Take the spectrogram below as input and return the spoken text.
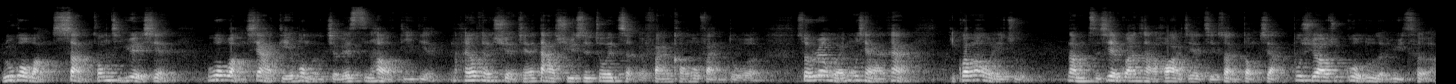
如果往上攻击月线，如果往下跌破我们九月四号低点，那很有可能选前的大趋势就会整个翻空或翻多了。所以我认为目前来看以观望为主，那我们仔细的观察华尔街的结算动向，不需要去过度的预测啊。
